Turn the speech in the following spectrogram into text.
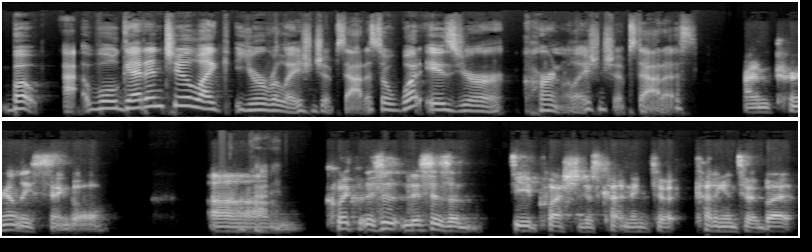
but uh, we'll get into like your relationship status. So, what is your current relationship status? I'm currently single. Um, Quickly, this is this is a deep question, just cutting into it, cutting into it. But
